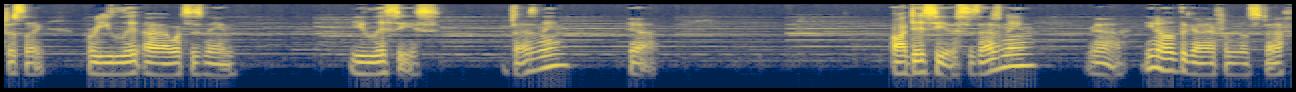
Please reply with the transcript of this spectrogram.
just like or you uh, what's his name? Ulysses. Is that his name? Yeah. Odysseus. Is that his name? Yeah. You know the guy from the stuff.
